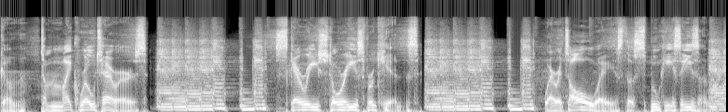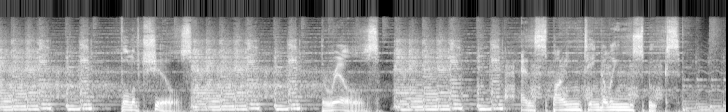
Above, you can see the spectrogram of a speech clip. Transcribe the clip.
Welcome to Micro Terrors. Scary stories for kids. Where it's always the spooky season. Full of chills, thrills, and spine-tingling spooks.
